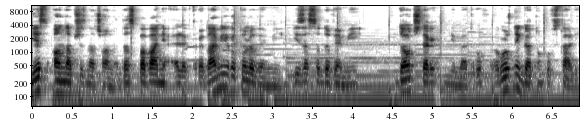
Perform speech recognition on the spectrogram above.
Jest ona przeznaczona do spawania elektrodami rotulowymi i zasadowymi do 4 mm różnych gatunków stali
